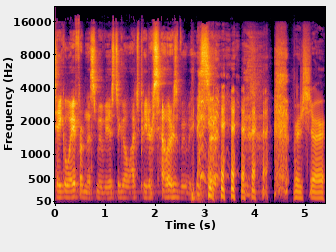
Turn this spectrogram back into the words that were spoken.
take away from this movie is to go watch Peter Sellers movies. For sure.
